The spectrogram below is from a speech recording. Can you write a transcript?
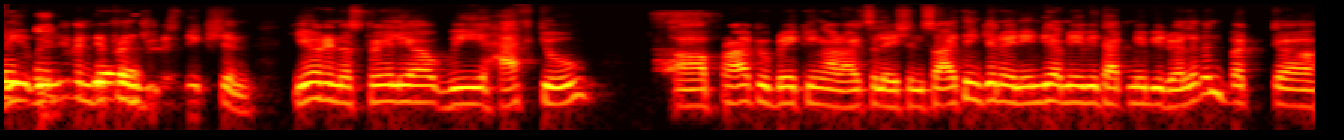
we, we live in different jurisdiction. Here in Australia, we have to uh, prior to breaking our isolation. So I think, you know, in India, maybe that may be relevant, but uh,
